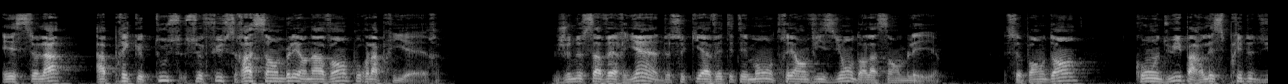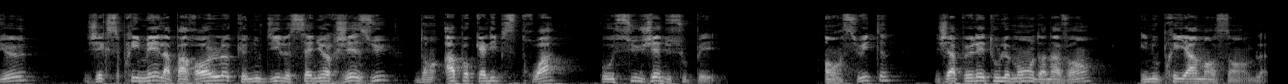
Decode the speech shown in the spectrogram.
et cela après que tous se fussent rassemblés en avant pour la prière. Je ne savais rien de ce qui avait été montré en vision dans l'assemblée. Cependant, conduit par l'Esprit de Dieu, j'exprimai la parole que nous dit le Seigneur Jésus dans Apocalypse 3 au sujet du souper. Ensuite, j'appelai tout le monde en avant, et nous priâmes ensemble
